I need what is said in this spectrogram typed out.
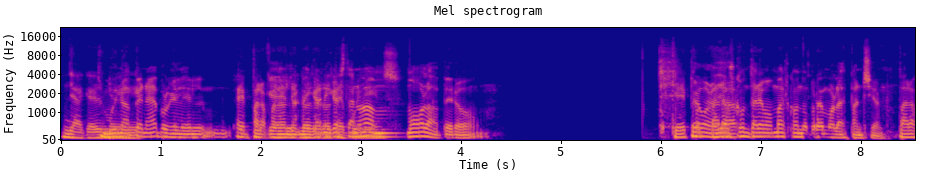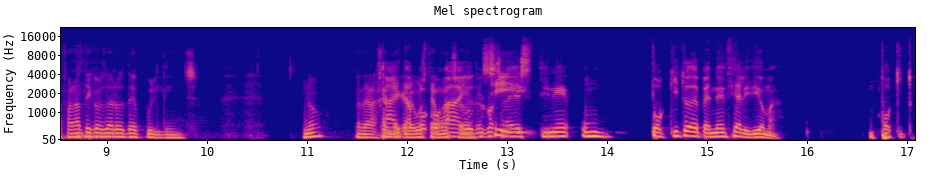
Ya que es Es muy. una pena, ¿eh? porque, el- Es para porque la fanáticos de mecánica esta nueva mola, pero, pero bueno, para, ya os contaremos más cuando probemos la expansión. para fanáticos de los de Buildings. ¿No? De la gente Ah, que le gusta mucho. ah, y otra cosa Sí. es, tiene un poquito de dependencia al idioma. Un poquito.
